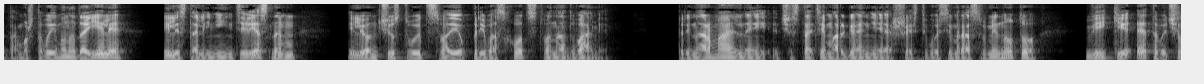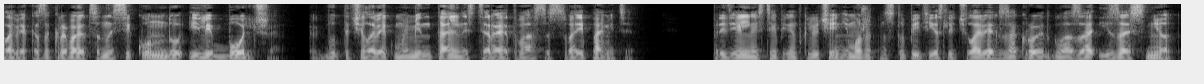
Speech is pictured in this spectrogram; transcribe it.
потому что вы ему надоели или стали неинтересным, или он чувствует свое превосходство над вами. При нормальной частоте моргания 6-8 раз в минуту веки этого человека закрываются на секунду или больше. как будто человек моментально стирает вас из своей памяти. Предельная степень отключения может наступить, если человек закроет глаза и заснет.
